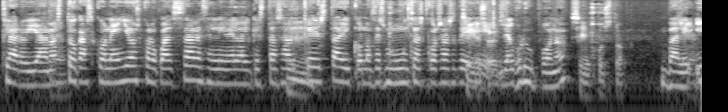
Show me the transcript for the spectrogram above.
Claro, y además Sí. tocas con ellos, con lo cual sabes el nivel al que estás a Mm. orquesta y conoces muchas cosas de- Sí, es. del grupo, ¿no? Sí, justo. Vale, Sí.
